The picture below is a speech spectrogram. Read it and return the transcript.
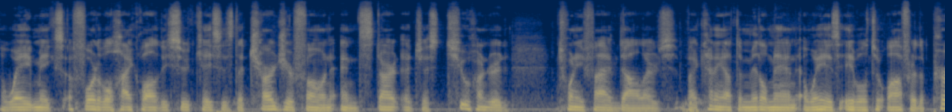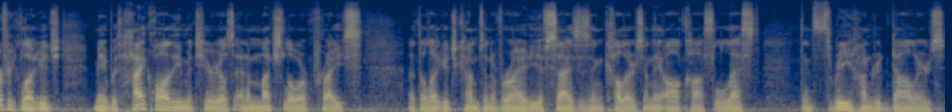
Away makes affordable, high-quality suitcases that charge your phone and start at just two hundred $25. By cutting out the middleman, Away is able to offer the perfect luggage made with high quality materials at a much lower price. Uh, the luggage comes in a variety of sizes and colors, and they all cost less than $300.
